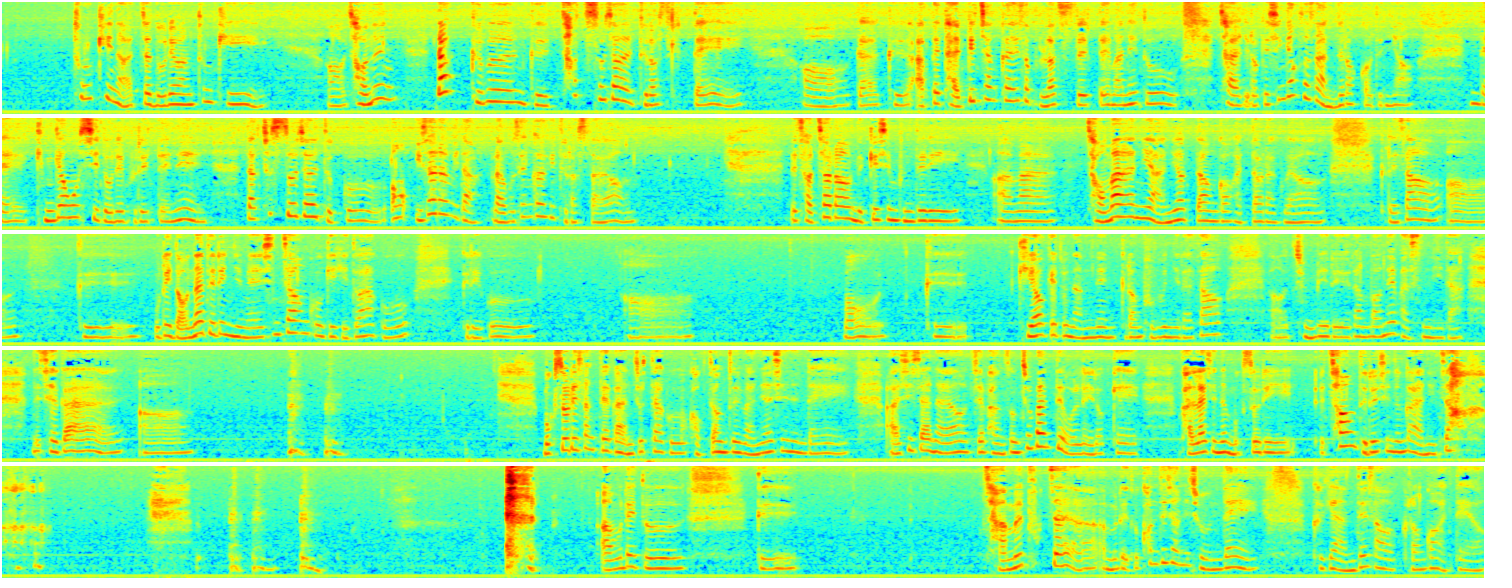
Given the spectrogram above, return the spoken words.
퉁키 나왔죠 노래왕 퉁키 어, 저는 딱 그분 그 첫 소절 들었을 때 어, 그니까 그 앞에 달빛 창가에서 불렀을 때만 해도 잘 이렇게 신경 써서 안 들었거든요. 근데 김경호 씨 노래 부를 때는 딱 첫 소절 듣고 어, 이 사람이다 라고 생각이 들었어요. 근데 저처럼 느끼신 분들이 아마 저만이 아니었던 것 같더라고요. 그래서 어, 그 우리 너나드리님의 신청곡이기도 하고 그리고 어, 뭐그 기억에도 남는 그런 부분이라서 어, 준비를 한번 해봤습니다. 근데 제가 어, 목소리 상태가 안 좋다고 걱정들 많이 하시는데 아시잖아요. 제 방송 초반 때 원래 이렇게 갈라지는 목소리 처음 들으시는 거 아니죠? 아무래도 그 잠을 푹 자야 아무래도 컨디션이 좋은데 그게 안 돼서 그런 것 같아요.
